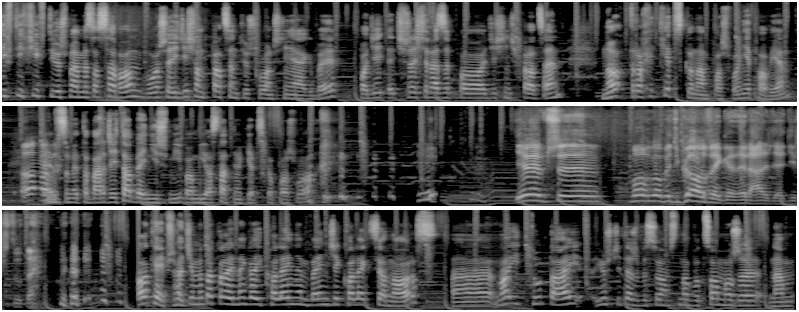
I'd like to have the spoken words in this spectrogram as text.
50-50 już mamy za sobą, było 60% już łącznie jakby, po dzie- 6 razy po 10%. No, trochę kiepsko nam poszło, nie powiem. E, W sumie to bardziej tobie niż mi, bo mi ostatnio kiepsko poszło. Nie wiem, czy mogło być gorzej generalnie niż tutaj. Okej, przechodzimy do kolejnego i kolejnym będzie kolekcja Norse. E, no i tutaj już ci też wysyłam znowu, co może nam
